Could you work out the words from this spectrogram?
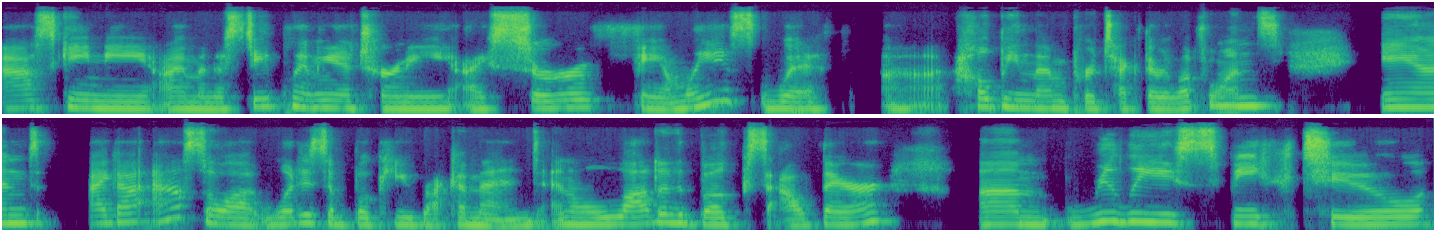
asking me, I'm an estate planning attorney, I serve families with uh, helping them protect their loved ones. And I got asked a lot, what is a book you recommend? And a lot of the books out there um, really speak to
